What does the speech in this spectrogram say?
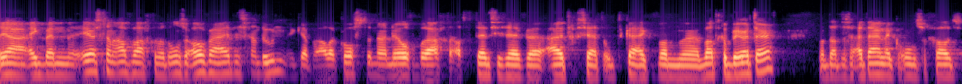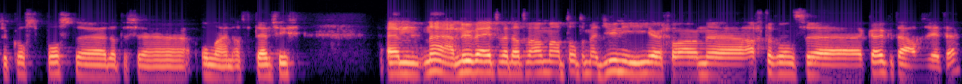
ja, ik ben eerst gaan afwachten wat onze overheid is gaan doen. Ik heb alle kosten naar nul gebracht, advertenties even uitgezet om te kijken van wat gebeurt er. Want dat is uiteindelijk onze grootste kostenpost, dat is online advertenties. En nou ja, nu weten we dat we allemaal tot en met juni hier gewoon achter onze keukentafel zitten.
